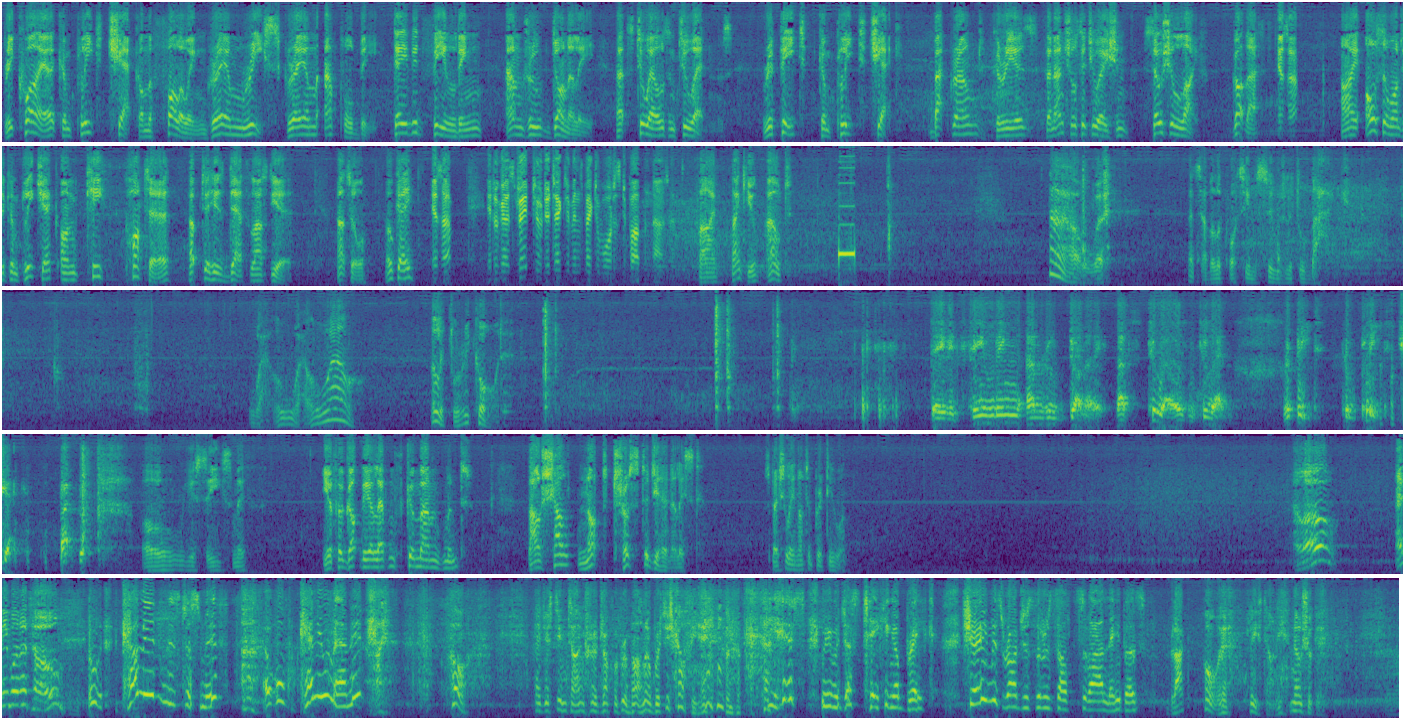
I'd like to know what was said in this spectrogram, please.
Require complete check on the following Graham Reese, Graham Appleby, David Fielding, Andrew Donnelly. That's two L's and two N's. Repeat, complete check. Background, careers, financial situation, social life. Got that? Yes, sir. I also want a complete check on Keith Potter up to his death last year. That's all. Okay, Yes, sir. It'll go straight to Detective Inspector Waters' department now, sir. fine. Thank you. Out. Now, uh, let's have a look what's in Sue's little bag. Well, well, well. A little recorder. David Fielding, Andrew Donnelly. That's two L's and two N's. Repeat. Complete. Check. Back. Oh, you see, Smith. You forgot the eleventh commandment. Thou shalt not trust a journalist. Especially not a pretty one. Hello? Anyone at home? Oh, come in, Mr. Smith. Uh, oh, can you manage? Oh, uh, just in time for a drop of Romano British coffee, eh? yes, we were just taking a break, showing Miss Rogers the results of our labours. Black? Oh, uh, please, Tony, no sugar.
